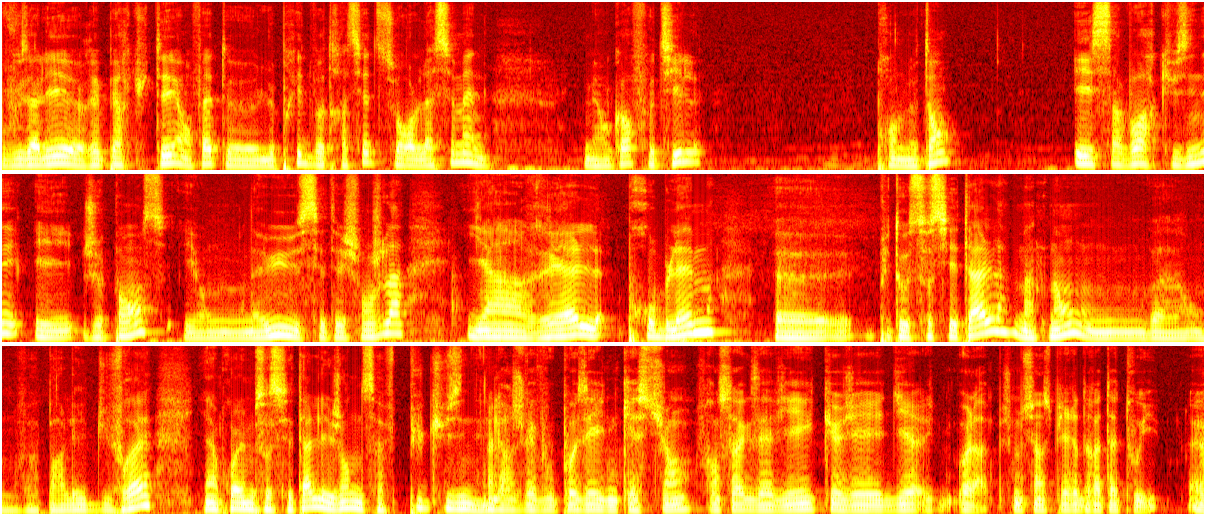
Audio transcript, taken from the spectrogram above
vous allez euh, répercuter en fait le prix de votre assiette sur la semaine. Mais encore faut-il prendre le temps et savoir cuisiner. Et je pense, et on a eu cet échange-là, il y a un réel problème euh, plutôt sociétal maintenant, on va, on va parler du vrai, il y a un problème sociétal, les gens ne savent plus cuisiner. Alors je vais vous poser une question, François-Xavier, que j'ai dit. Voilà, je me suis inspiré de Ratatouille. Euh,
